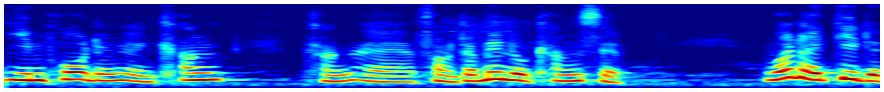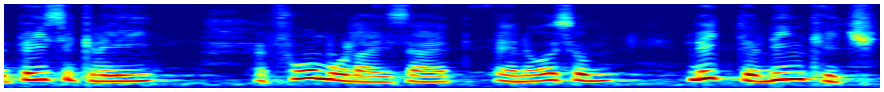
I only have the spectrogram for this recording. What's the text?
important and con, con, uh, fundamental concept. What I did basically uh, formalize that and also make the linkage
